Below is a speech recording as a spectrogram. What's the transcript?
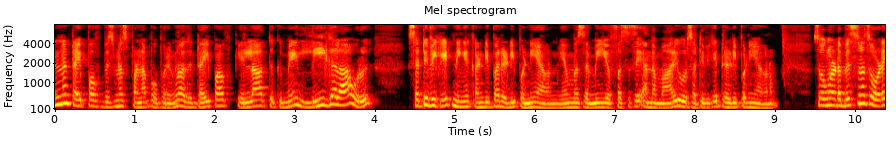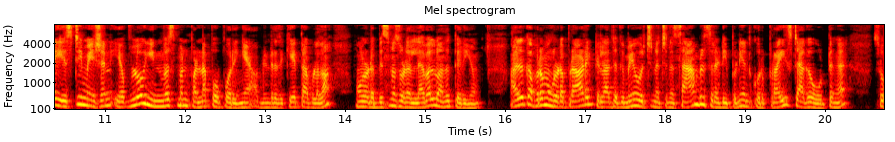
என்ன டைப் ஆஃப் பிசினஸ் பண்ண போறீங்களோ அது டைப் ஆஃப் எல்லாத்துக்குமே லீகலா ஒரு சர்டிஃபிகேட் நீங்கள் கண்டிப்பாக ரெடி பண்ணி ஆகணும். எம்எஸ்எம்இ எஃப்எஸ்எஸ்ஐ அந்த மாதிரி ஒரு சர்டிஃபிகேட் ரெடி பண்ணி ஆகணும். ஸோ உங்களோட பிஸ்னஸோட எஸ்டிமேஷன் எவ்வளோ இன்வெஸ்ட்மெண்ட் பண்ண போறீங்க அப்படின்றதுக்கு ஏத்தாப்புல தான் உங்களோட பிஸ்னஸோட லெவல் வந்து தெரியும். அதுக்கப்புறம் உங்களோட ப்ராடக்ட் எல்லாத்துக்குமே ஒரு சின்ன சின்ன சாம்பிள்ஸ் ரெடி பண்ணி அதுக்கு ஒரு ப்ரைஸ் டாக ஒட்டுங்க. ஸோ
